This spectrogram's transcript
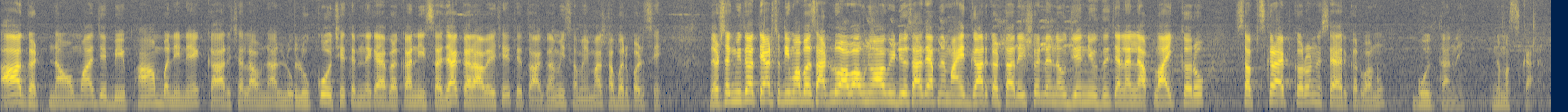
આ ઘટનાઓમાં જે બેફામ બનીને કાર ચલાવનાર લોકો છે તેમને કયા પ્રકારની સજા કરાવે છે તે તો આગામી સમયમાં ખબર પડશે. દર્શક મિત્રો, અત્યાર સુધીમાં બસ આટલું. આવા નવા વીડિયો સાથે આપણે માહિતગાર કરતા રહીશું એટલે નવજીવન ન્યૂઝની ચેનલને આપ લાઇક કરો, સબસ્ક્રાઇબ કરો અને શેર કરવાનું ભૂલતા નહીં. નમસ્કાર.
